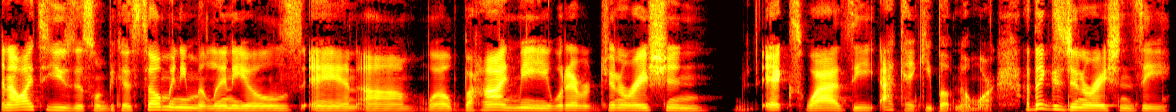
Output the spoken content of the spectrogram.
And I like to use this one because so many millennials and, um, well, behind me, whatever generation X, Y, Z. I can't keep up no more. I think it's Generation Z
